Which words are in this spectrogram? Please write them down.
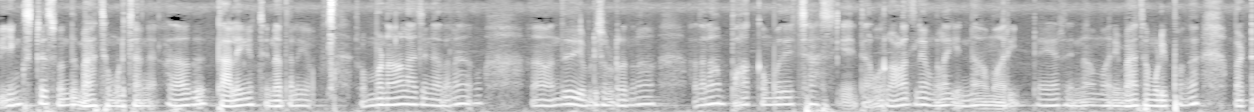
யங்ஸ்டர்ஸ் வந்து மேட்ச்சை முடித்தாங்க அதாவது தலையும் சின்ன தலையும். ரொம்ப நாள் ஆச்சுங்க அதெல்லாம். வந்து எப்படி சொல்கிறதுனா அதெல்லாம் பார்க்கும்போதே சாஸ் ஒரு காலத்தில் இவங்களாம் என்ன மாதிரி பிளேயர்ஸ் என்ன மாதிரி மேட்சை முடிப்பாங்க? பட்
